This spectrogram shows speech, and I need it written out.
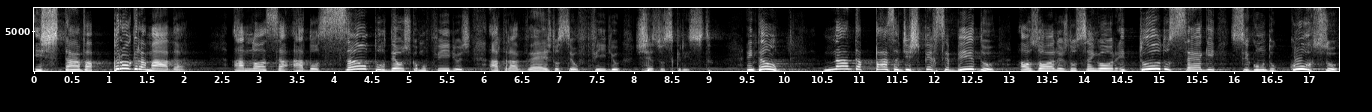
estava programada a nossa adoção por Deus como filhos, através do seu Filho Jesus Cristo. Então, nada passa despercebido aos olhos do Senhor e tudo segue segundo o curso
